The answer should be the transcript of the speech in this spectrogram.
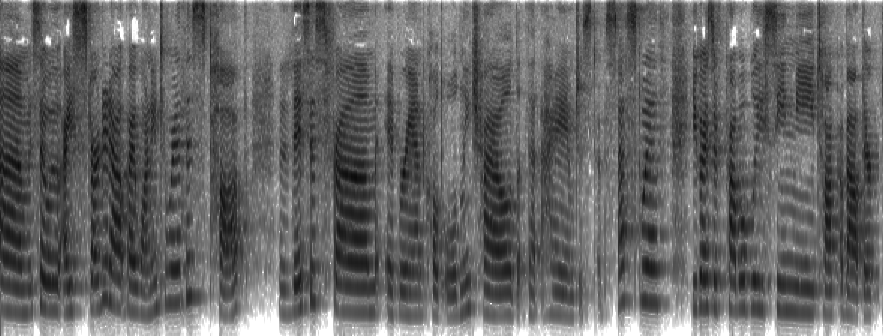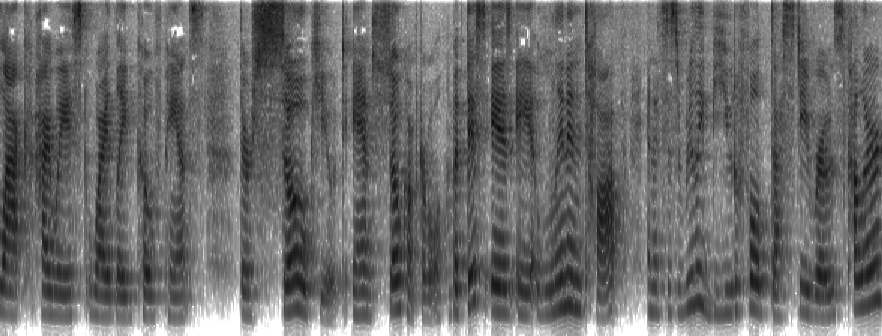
Um, so I started out by wanting to wear this top this is from a brand called Only Child that I am just obsessed with. You guys have probably seen me talk about their black high waist wide leg cove pants. They're so cute and so comfortable. But this is a linen top and it's this really beautiful dusty rose color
